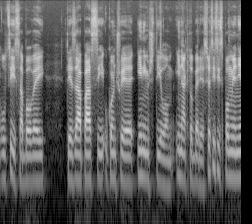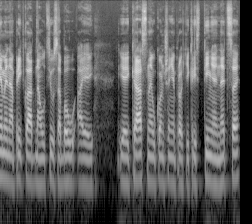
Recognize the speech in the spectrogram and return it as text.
Luci, Sabovej tie zápasy ukončuje iným štýlom, inak to berie. Všetci si spomenieme napríklad na Luciu Sabovu a jej, jej krásne ukončenie proti Kristíne Nece,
